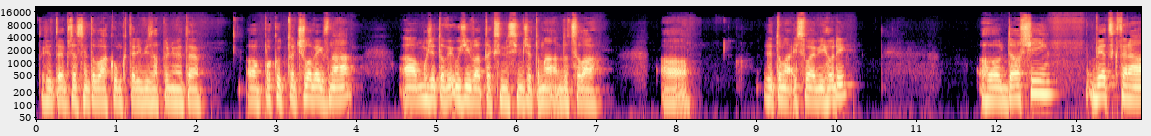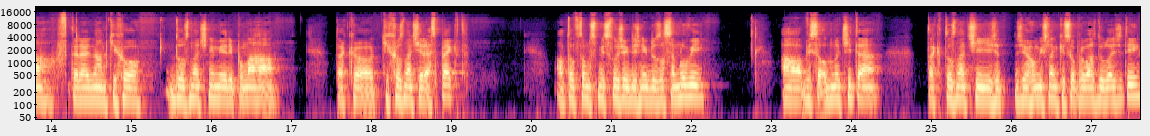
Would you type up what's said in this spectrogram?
Takže to je přesně to vákum, který vy zaplňujete. Uh, pokud to člověk zná a může to využívat, tak si myslím, že to má docela, že to má i svoje výhody. Další věc, která, v které nám ticho do značné míry pomáhá, tak uh, ticho značí respekt. A to v tom smyslu, že když někdo zase mluví a vy se odmlčíte, tak to značí, že, že jeho myšlenky jsou pro vás důležitý.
